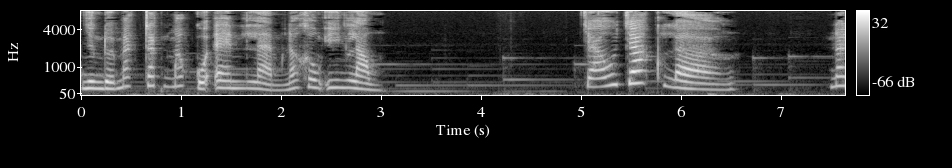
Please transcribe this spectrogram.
Nhưng đôi mắt trách móc của Anne làm nó không yên lòng. Cháu chắc là... Nó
